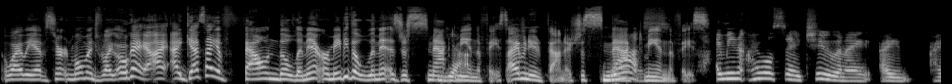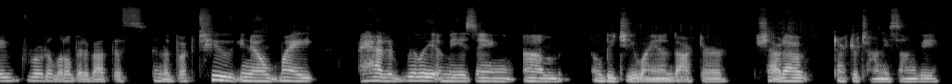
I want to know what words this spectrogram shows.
why we have certain moments we're like, okay, I, I guess I have found the limit, or maybe the limit has just smacked Yeah. me in the face. I haven't even found it; it's just smacked me in the face. I mean, I will say too, and I I I wrote a little bit about this in the book too. You know, my I had a really amazing um OBGYN doctor. Shout out Dr. Tani Sangvi.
